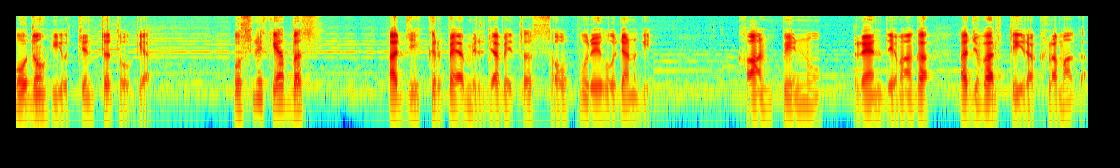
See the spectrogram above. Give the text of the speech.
ਉਦੋਂ ਹੀ ਉਹ ਚਿੰਤਤ ਹੋ ਗਿਆ। ਉਸਨੇ ਕਿਹਾ, ਬਸ ਅੱਜ 1 ਰੁਪਇਆ ਮਿਲ ਜਾਵੇ ਤਾਂ 100 ਪੂਰੇ ਹੋ ਜਾਣਗੇ। ਖਾਣ ਪੀਣ ਨੂੰ ਰਹਿਣ ਦੇਵਾਂਗਾ, ਅੱਜ ਵਰਤ ਹੀ ਰੱਖ ਲਵਾਂਗਾ।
